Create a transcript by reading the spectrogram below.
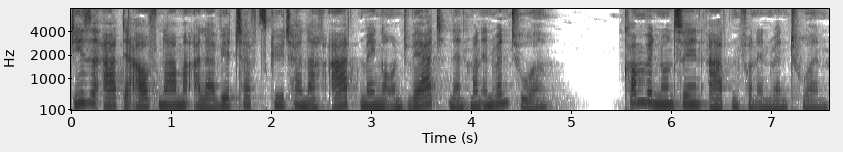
Diese Art der Aufnahme aller Wirtschaftsgüter nach Art, Menge und Wert nennt man Inventur. Kommen wir nun zu den Arten von Inventuren.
